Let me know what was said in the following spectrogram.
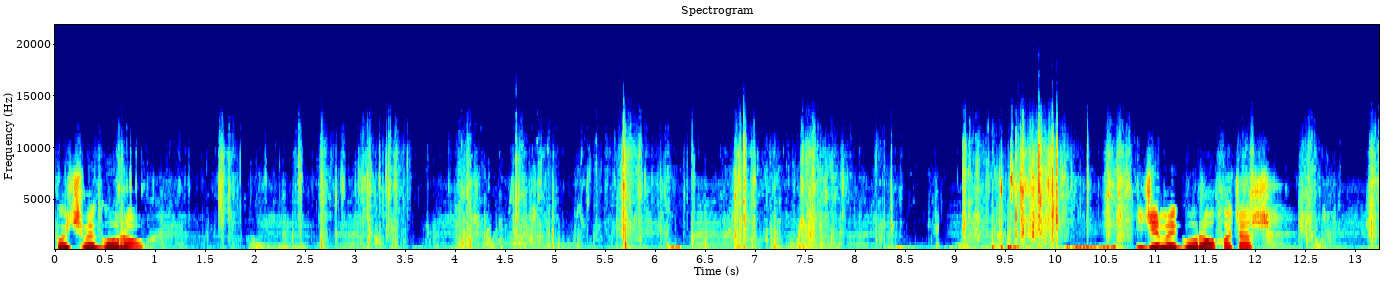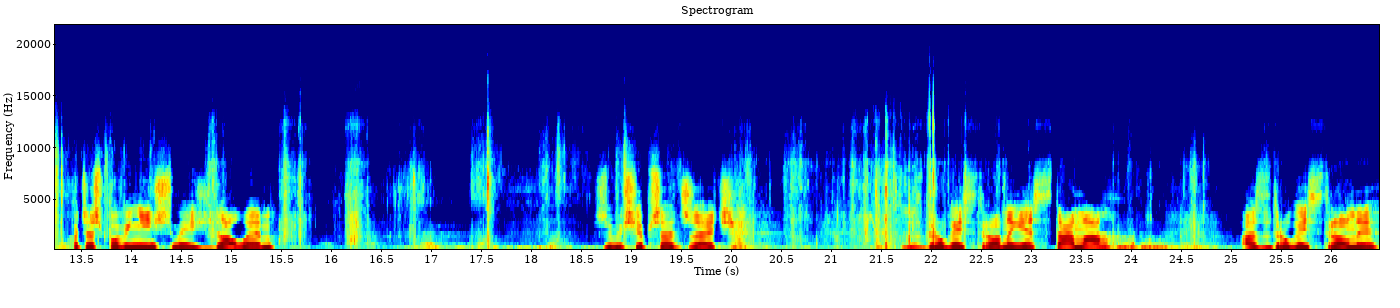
Pójdźmy górą. Idziemy górą, chociaż chociaż powinniśmy iść dołem, żeby się przedrzeć. Z drugiej strony jest tama, a z drugiej strony,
